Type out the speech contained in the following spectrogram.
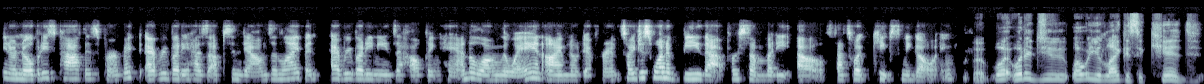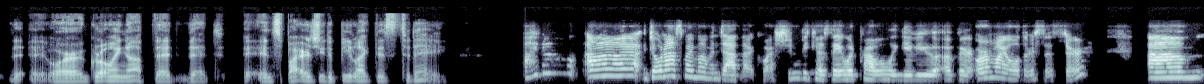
you know nobody's path is perfect. Everybody has ups and downs in life and everybody needs a helping hand along the way and i'm no different. So i just want to be that for somebody else. That's what keeps me going. What what did you what were you like as a kid or growing up that that inspires you to be like this today? I don't uh don't ask my mom and dad that question because they would probably give you a very or my older sister um,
